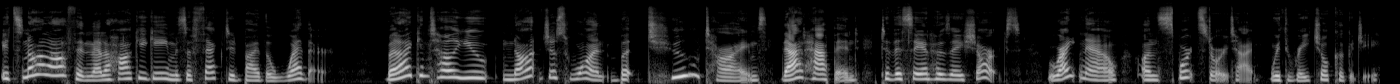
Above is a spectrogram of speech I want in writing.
It's not often that a hockey game is affected by the weather, but I can tell you not just one, but two times that happened to the San Jose Sharks right now on Sports Storytime with Rachel Kukaji.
